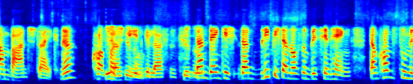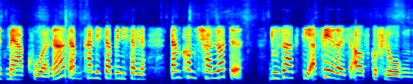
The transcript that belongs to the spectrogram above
am Bahnsteig, ne? Koffer ja, stehen genau. gelassen. Genau. Dann denke ich, dann blieb ich da noch so ein bisschen hängen. Dann kommst du mit Merkur, ne? Dann kann ich, da bin ich da wieder. Dann kommt Charlotte. Du sagst, die Affäre ist aufgeflogen.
